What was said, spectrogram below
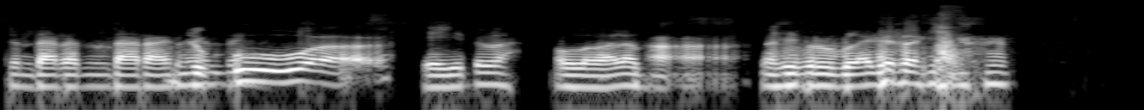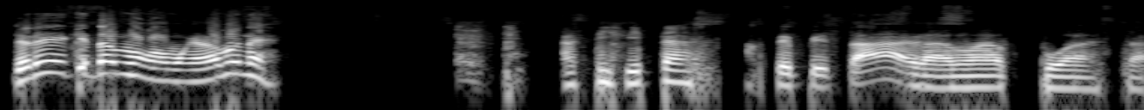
tentara-tentaranya, tunjuk gua. ya gitulah. Allah alam. Ah, ah. Masih perlu belajar lagi. Jadi kita mau ngomongin apa nih? Aktivitas Aktivitas. selama puasa.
